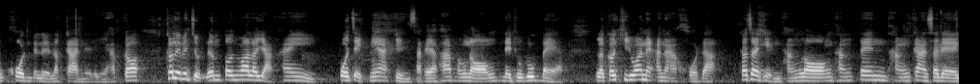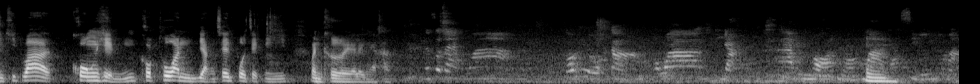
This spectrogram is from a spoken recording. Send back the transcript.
ทุกคนไปเลยละกันอะไรอย่างเงี้ยครับก็ก็เลยเป็นจุดเริ่มต้นว่าเราอยากให้โปรเจกต์เนี้ยเห็นศักยภาพน้องๆในทุกรูปแบบ แล้วก็คิดว่าในอนาคตอะก็จะเห็นทั้งร้องทั้งเต้นทั้งการแสดงคิดว่าคงเห็นครบถ้วนอย่างเช่นโปรเจกต์นี้เหมันเคยอะไรเงี้ยครับนั่นแสดงว่าก็มีโอกาสเพราะว่าอย่างแอมบอสเนาะอืมามแล้วซีรีส์มา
